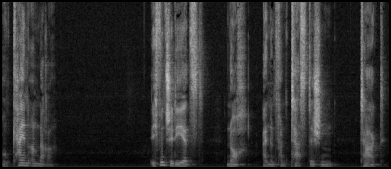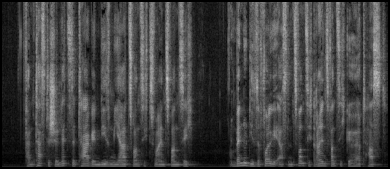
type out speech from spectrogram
und kein anderer. Ich wünsche dir jetzt noch einen fantastischen Tag, fantastische letzte Tage in diesem Jahr 2022 und wenn du diese Folge erst in 2023 gehört hast,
